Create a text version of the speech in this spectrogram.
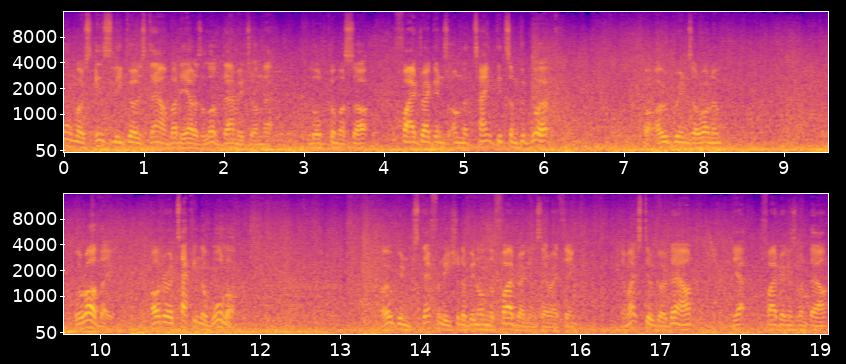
almost instantly goes down. Bloody hell, there's a lot of damage on that Lord Commissar. Fire Dragons on the tank did some good work. But Ogryns are on them. Where are they? Oh, they're attacking the Warlock. Ogryns definitely should have been on the Fire Dragons there, I think. They might still go down. Yeah, Fire Dragons went down.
